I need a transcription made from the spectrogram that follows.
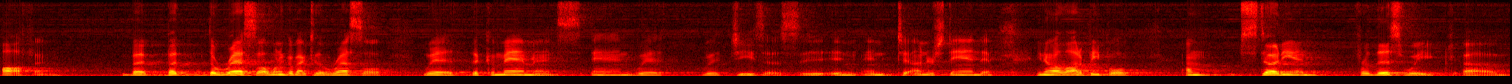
often. But but the wrestle, I want to go back to the wrestle with the commandments and with with Jesus and, and to understand that, you know, a lot of people. I'm studying for this week um,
